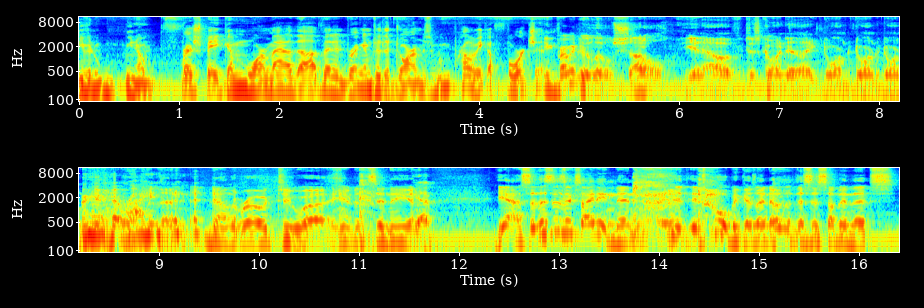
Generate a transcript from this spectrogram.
even you know fresh bake them warm out of the oven and bring them to the dorms, we would probably make a fortune. You can probably do a little shuttle, you know, of just going to like dorm to dorm to dorm, to dorm, dorm, Right. and then down the road to uh, Hampden-Sydney, and Yep. yeah. So this is exciting, and it, it's cool because I know that this is something that's,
